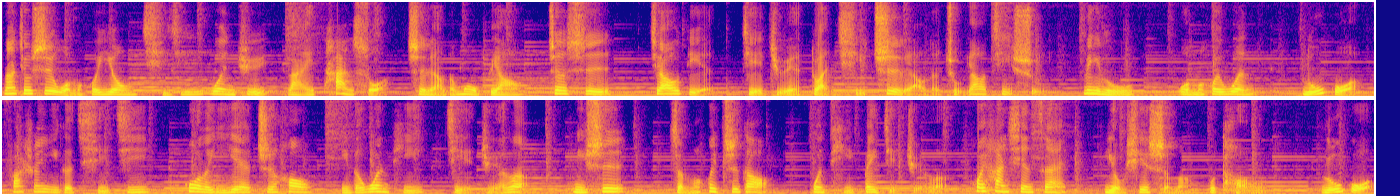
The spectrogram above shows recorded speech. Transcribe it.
那就是我们会用奇迹问句来探索治疗的目标。这是焦点解决短期治疗的主要技术。例如，我们会问：如果发生一个奇迹，过了一夜之后，你的问题解决了，你是？怎么会知道问题被解决了？会和现在有些什么不同？如果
